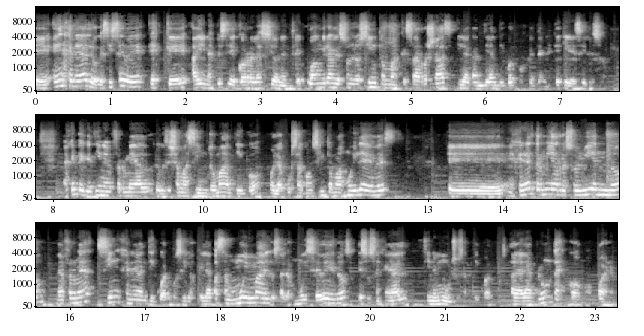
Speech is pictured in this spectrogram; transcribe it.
Eh, en general, lo que sí se ve es que hay una especie de correlación entre cuán graves son los síntomas que desarrollas y la cantidad de anticuerpos que tenés. ¿Qué quiere decir eso? La gente que tiene enfermedad, lo que se llama sintomático, o la cursa con síntomas muy leves, eh, en general termina resolviendo la enfermedad sin generar anticuerpos. Y los que la pasan muy mal, o sea, los muy severos, esos en general tienen muchos anticuerpos. Ahora, la pregunta es cómo. Bueno,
